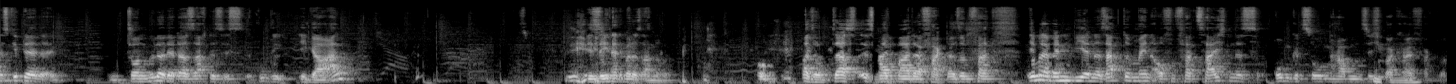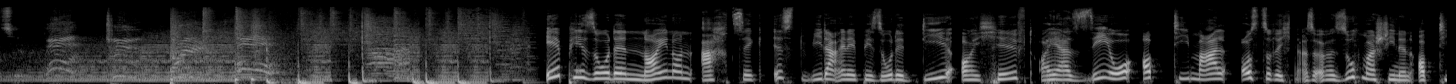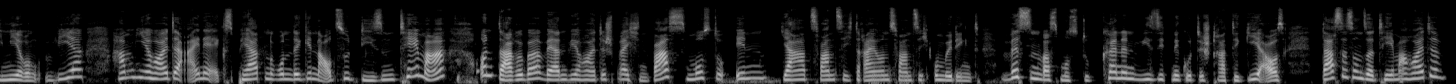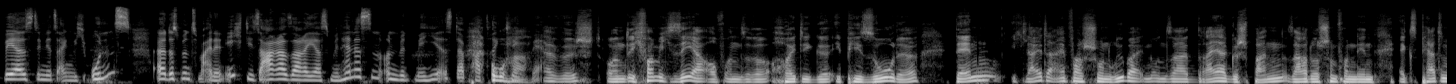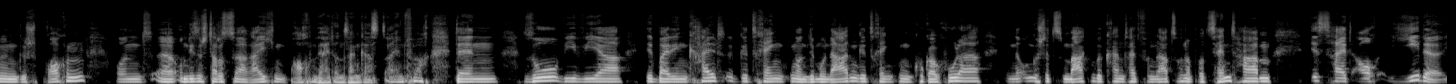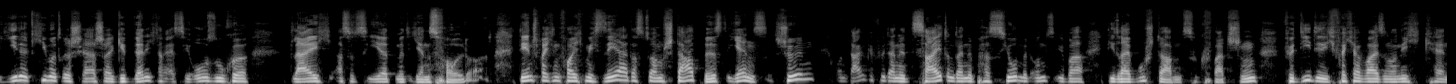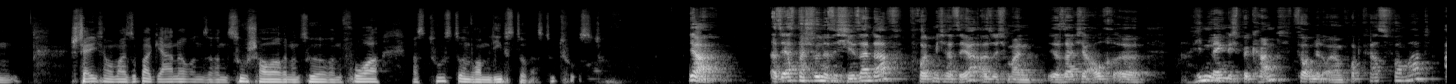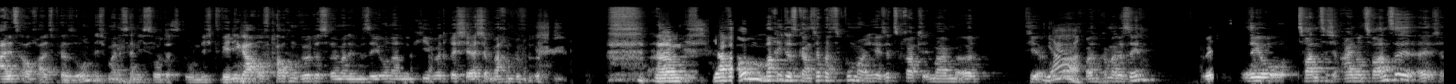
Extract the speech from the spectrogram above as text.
es gibt ja John Müller, der da sagt, es ist Google egal. Wir sehen halt immer das andere. Also das ist halt mal der Fakt. Also immer wenn wir eine Subdomain auf ein Verzeichnis rumgezogen haben, Sichtbarkeitsfaktor 10. Episode 89 ist wieder eine Episode, die euch hilft, euer SEO optimal auszurichten, also eure Suchmaschinenoptimierung. Wir haben hier heute eine Expertenrunde genau zu diesem Thema und darüber werden wir heute sprechen. Was musst du im Jahr 2023 unbedingt wissen? Was musst du können? Wie sieht eine gute Strategie aus? Das ist unser Thema heute. Wer ist denn jetzt eigentlich uns? Äh, das bin zum einen ich, die Sarah, Sarah Jasmin Hennessen und mit mir hier ist der Patrick Oha, Klinkberg. erwischt und ich freue mich sehr auf unsere heutige Episode, denn ich leite einfach schon rüber in unser Dreiergespann. Sarah, du hast schon von den Expertinnen gesprochen und äh, um diesen Status zu erreichen, brauchen wir halt unseren Gast einfach. Denn so wie wir bei den Kaltgetränken und Limonadengetränken Coca-Cola in der ungeschützten Markenbekanntheit von nahezu 100 Prozent haben, ist halt auch jede, jede Keyword-Recherche wenn ich nach SEO suche, gleich assoziiert mit Jens Faul dort. Dementsprechend freue ich mich sehr, dass du am Start bist. Jens, schön und danke für deine Zeit und deine Passion, mit uns über die drei Buchstaben zu quatschen. Für die, die dich frecherweise noch nicht kennen, stell dich nochmal super gerne unseren Zuschauerinnen und Zuhörern vor. Was tust du und warum liebst du, was du tust? Ja, also erstmal schön, dass ich hier sein darf. Freut mich ja sehr. Also ich meine, ihr seid ja auch äh, hinlänglich bekannt, vor allem in eurem Podcast-Format, als auch als Person. Ich meine, es ist ja nicht so, dass du nicht weniger auftauchen würdest, wenn man im SEO eine Keyword-Recherche machen würde. ähm, ja, warum mache ich das Ganze? Guck mal, hier sitzt gerade in meinem äh, hier, ja. kann man das sehen? SEO 2021,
